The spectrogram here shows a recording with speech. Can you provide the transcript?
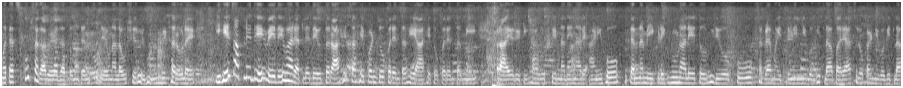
मग त्यात खूप सगळा वेळ जातो. मग त्यांचं जेवणाला उशीर होईल म्हणून मी ठरवलं आहे की हेच आपले देव आहे देवाऱ्यातले देव तर आहेच आहे पण जोपर्यंत हे आहे तोपर्यंत मी प्रायोरिटी ह्या गोष्टींना देणार आहे. आणि हो त्यांना मी इकडे घेऊन आले. तो व्हिडिओ खूप सगळ्या मैत्रिणींनी बघितला बऱ्याच लोकांनी बघितला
